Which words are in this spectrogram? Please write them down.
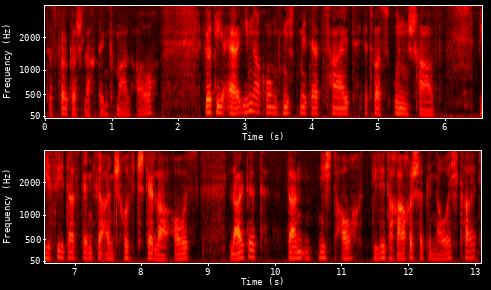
das Völkerschlachtdenkmal auch. Wird die Erinnerung nicht mit der Zeit etwas unscharf? Wie sieht das denn für einen Schriftsteller aus? Leidet dann nicht auch die literarische Genauigkeit?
